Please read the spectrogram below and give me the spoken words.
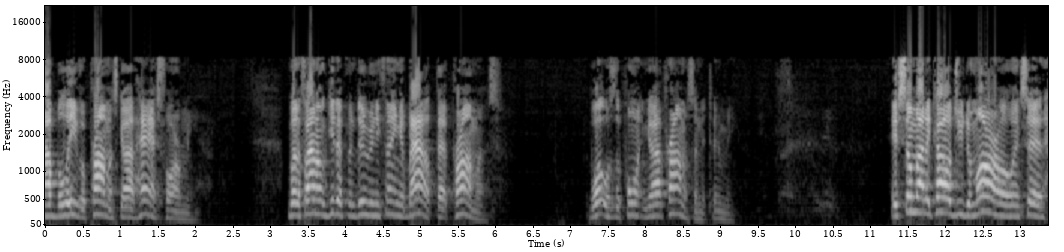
I believe a promise God has for me. But if I don't get up and do anything about that promise, what was the point in God promising it to me? If somebody called you tomorrow and said,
